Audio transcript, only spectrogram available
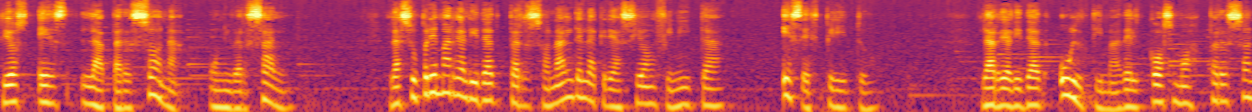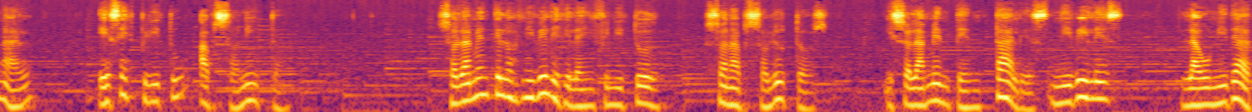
Dios es la persona universal. La suprema realidad personal de la creación finita es espíritu. La realidad última del cosmos personal es espíritu absonito. Solamente los niveles de la infinitud son absolutos y solamente en tales niveles la unidad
